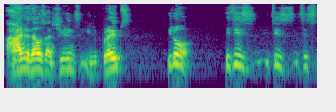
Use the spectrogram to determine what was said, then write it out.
100,000 shillings in bribes, you know, it is, it is, it is.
